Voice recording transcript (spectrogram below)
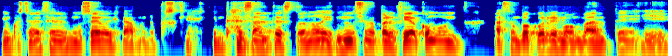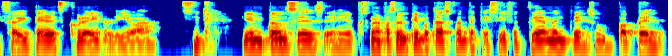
en cuestiones en el museo. Dije, ah, bueno, pues qué, qué interesante esto, ¿no? Y se me parecía como un hasta un poco rimbombante y soy Terence Curator y yo, ah. Y entonces, eh, pues con el paso del tiempo te das cuenta que sí, efectivamente es un papel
